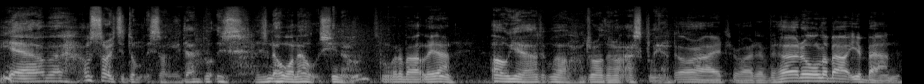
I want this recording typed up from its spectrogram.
Yeah, I'm, uh, I'm sorry to dump this on you, Dad, but there's, there's no one else, you know. What about Leanne? Oh, yeah, I'd, well, I'd rather not ask Leanne. All right, all right. I've heard all about your ban.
